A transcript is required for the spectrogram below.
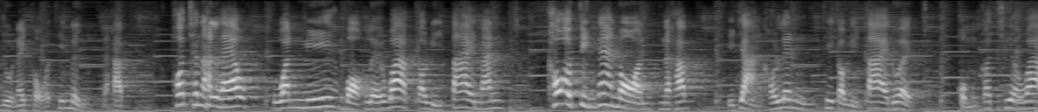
อยู่ในโถที่1นะครับเพราะฉะนั้นแล้ววันนี้บอกเลยว่าเกาหลีใต้นั้นเขาเอาจริงแน่นอนนะครับ อีกอย่างเขาเล่นที่เกาหลีใต้ด้วย ผมก็เชื่อว่า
